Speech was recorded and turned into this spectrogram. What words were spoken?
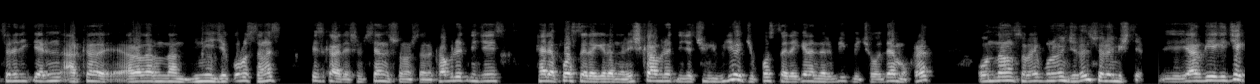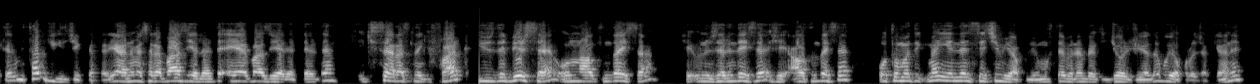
söylediklerinin arka aralarından dinleyecek olursanız biz kardeşim senin sonuçlarını kabul etmeyeceğiz. Hele postayla gelenleri hiç kabul etmeyeceğiz. Çünkü biliyor ki postayla gelenlerin büyük bir çoğu demokrat Ondan sonra bunu önceden söylemişti. Ee, yargıya gidecekler mi? Tabii ki gidecekler. Yani mesela bazı yerlerde eğer bazı eyaletlerde ikisi arasındaki fark yüzde birse onun altındaysa şey onun üzerindeyse şey altındaysa otomatikman yeniden seçim yapılıyor. Muhtemelen belki Georgia'da bu yapılacak yani.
